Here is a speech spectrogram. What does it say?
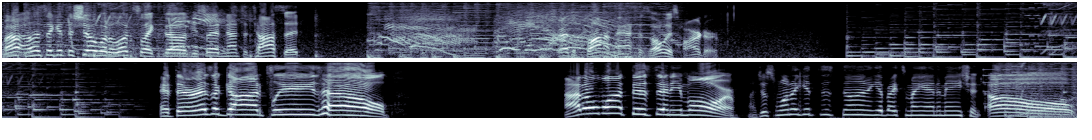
well, least I get to show what it looks like, though, if you said not to toss it. Sure, the bottom half is always harder. If there is a God, please help! I don't want this anymore! I just want to get this done and get back to my animation. Oh!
